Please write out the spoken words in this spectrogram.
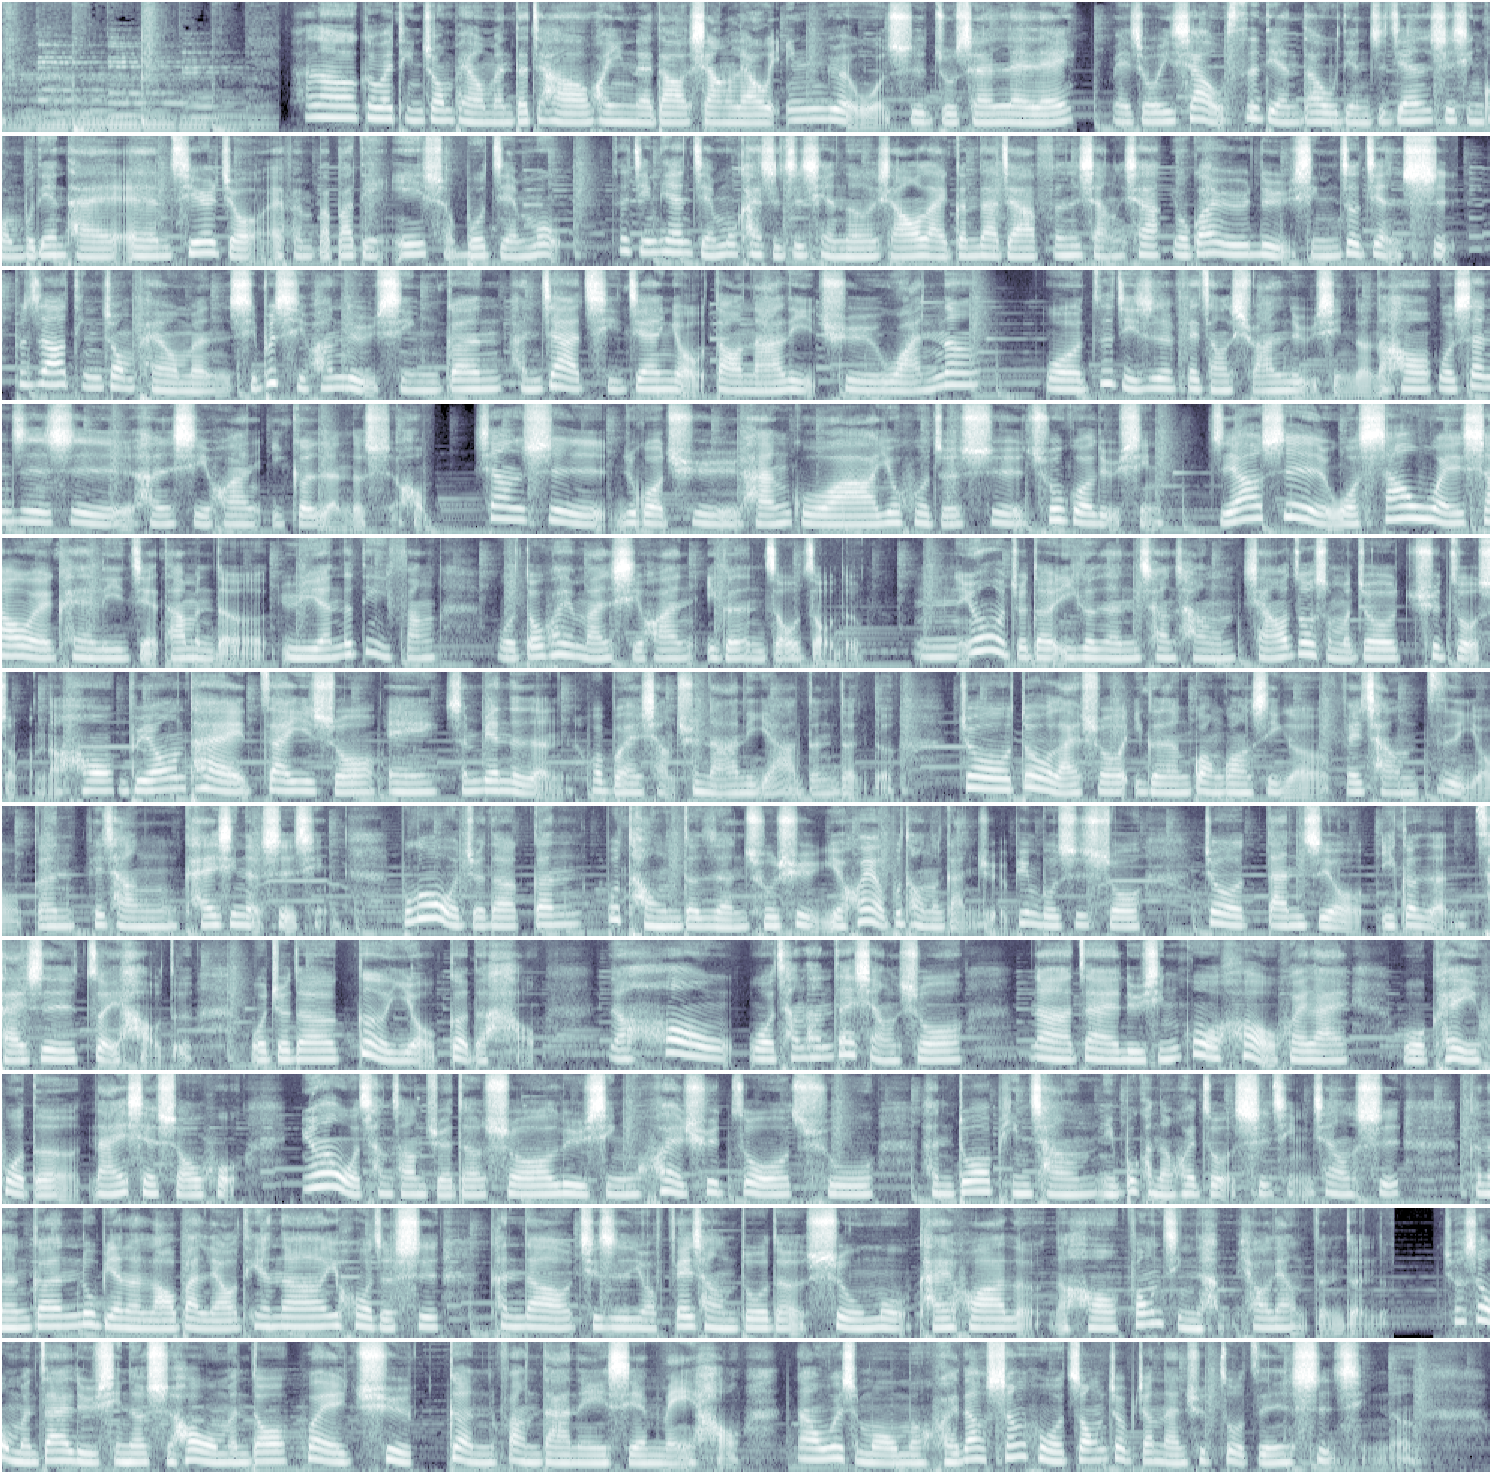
！Hello，各位听众朋友们，大家好，欢迎来到想聊音乐，我是主持人蕾蕾。每周一下午四点到五点之间，世新广播电台 AM 七二九 FM 八八点一首播节目。在今天节目开始之前呢，想要来跟大家分享一下有关于旅行这件事。不知道听众朋友们喜不喜欢旅行，跟寒假期间有到哪里去玩呢？我自己是非常喜欢旅行的，然后我甚至是很喜欢一个人的时候。像是如果去韩国啊，又或者是出国旅行，只要是我稍微稍微可以理解他们的语言的地方，我都会蛮喜欢一个人走走的。嗯，因为我觉得一个人常常想要做什么就去做什么，然后不用太在意说，哎，身边的人会不会想去哪里啊，等等的。就对我来说，一个人逛逛是一个非常自由跟非常开心的事情。不过，我觉得跟不同的人出去也会有不同的感觉，并不是说就单只有一个人才是最好的。我觉得各有各的好。然后，我常常在想说，那在旅行过后回来，我可以获得哪一些收获？因为我常常觉得说，旅行会去做出很多平常你不可能会做的事情，像是可能跟路边的老板聊天啊，又或者是看到其实有非常多的树木开花了，然后风景很漂亮等等的。就是我们在旅行的时候，我们都会去更放大那一些美好。那为什么我们回到生活中就比较难去做这件事情呢？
